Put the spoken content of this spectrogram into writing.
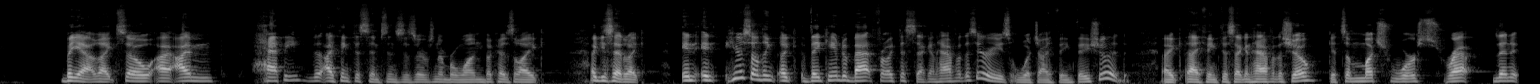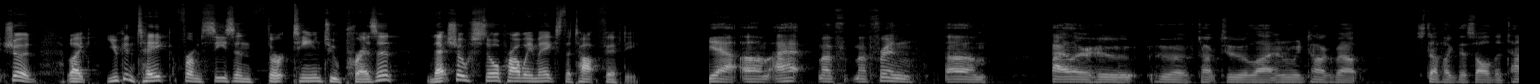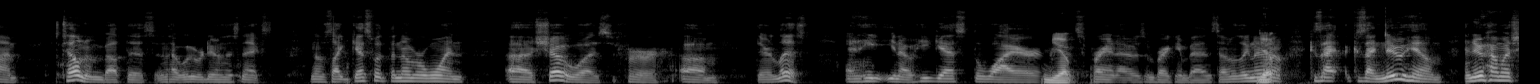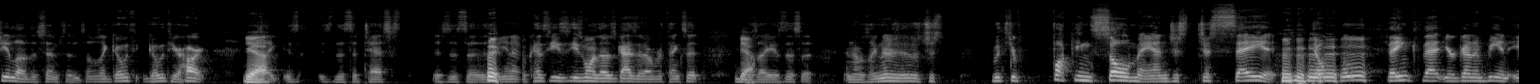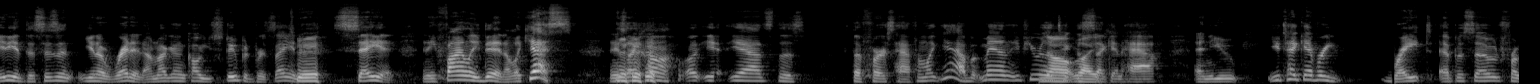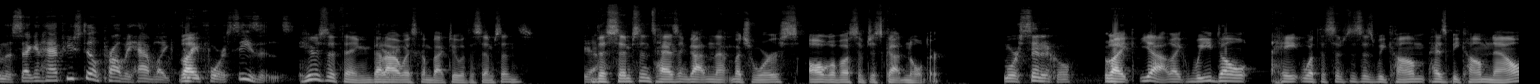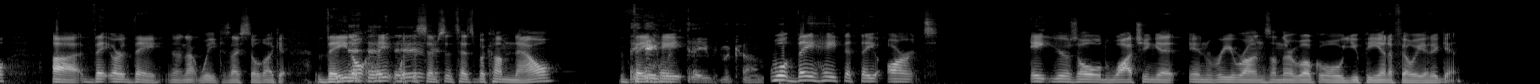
but yeah, like so, I, I'm happy that I think The Simpsons deserves number one because, like, like you said, like, and and here's something like they came to bat for like the second half of the series, which I think they should. Like, I think the second half of the show gets a much worse rap than it should. Like, you can take from season 13 to present, that show still probably makes the top 50. Yeah, um, I my my friend um, Tyler, who who I've talked to a lot, and we talk about stuff like this all the time. I was telling him about this and that we were doing this next, and I was like, "Guess what? The number one uh, show was for um, their list." And he, you know, he guessed The Wire, Yep. and Sopranos, and Breaking Bad and stuff. I was like, no, Yep. no, because I because I knew him, I knew how much he loved The Simpsons. I was like, go with go with your heart. Yeah, Like, is is this a test? Is this a you know? Because he's he's one of those guys that overthinks it. Yeah. was like, is this a? And I was like, no, no, no, just with your fucking soul, man. Just just say it. Don't think that you're gonna be an idiot. This isn't you know Reddit. I'm not gonna call you stupid for saying it. Say it. And he finally did. I'm like, yes. And he's like, huh? Well, yeah, yeah. It's the the first half. I'm like, yeah, but man, if you really No, take the like- second half and you you take every rate episode from the second half, you still probably have like three, Like- four seasons. Here's the thing that I always come back to with The Simpsons. Yeah. The Simpsons hasn't gotten that much worse. All of us have just gotten older. More cynical. Like, yeah, like we don't hate what The Simpsons has become has become now. Uh, they or they, no, not we, because I still like it. They don't hate what The Simpsons has become now. They what hate. they've become. Well, they hate that they aren't eight years old watching it in reruns on their local UPN affiliate again.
